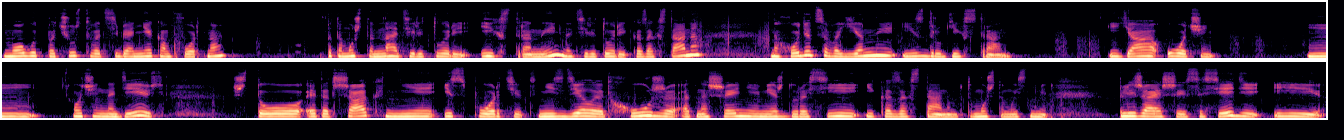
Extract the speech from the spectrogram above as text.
могут почувствовать себя некомфортно, потому что на территории их страны, на территории Казахстана, находятся военные из других стран. И я очень, очень надеюсь, что этот шаг не испортит, не сделает хуже отношения между Россией и Казахстаном, потому что мы с ними ближайшие соседи, и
